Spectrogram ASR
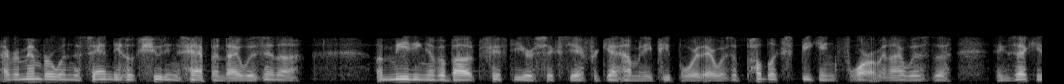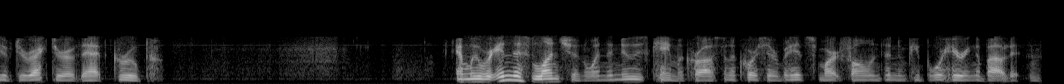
I remember when the Sandy Hook shootings happened, I was in a a meeting of about 50 or 60, I forget how many people were there. It was a public speaking forum, and I was the executive director of that group. And we were in this luncheon when the news came across, and of course everybody had smartphones, and people were hearing about it. And,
